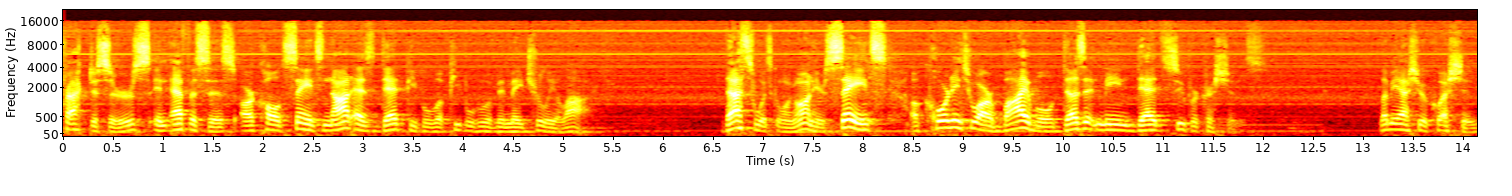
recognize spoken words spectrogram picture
practicers in Ephesus are called saints not as dead people, but people who have been made truly alive. That's what's going on here. Saints, according to our Bible, doesn't mean dead super Christians. Let me ask you a question.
